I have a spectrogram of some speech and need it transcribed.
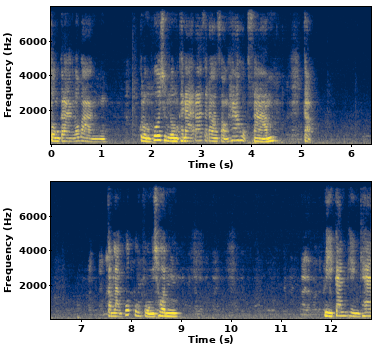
ตรงกลางระหว่างกลุ่มผู้ชุมนุมคณะราษฎร 2563 กับกำลังควบคุมฝูงชน มีกั้นเพียงแค่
